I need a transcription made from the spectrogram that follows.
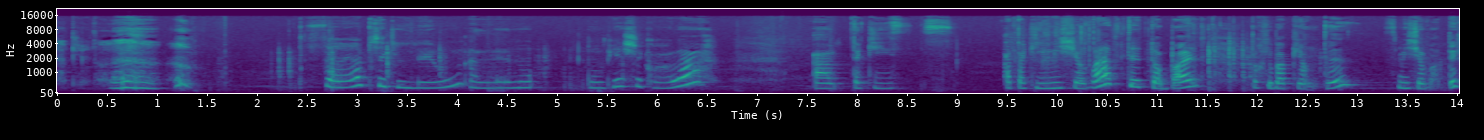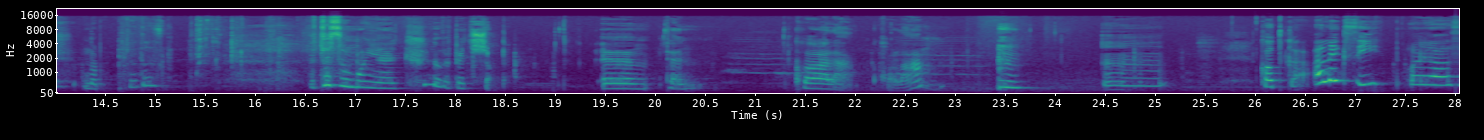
Ja pierdolę. Sera przeklęłam, ale no, tą pierwszy kola, a taki, a taki misiowaty to bar, to chyba piąty z misiowatych. Dobra, no to jest to są moje trzy nowe pet. Ym, ten koala, kola. Ym, kotka Alexi oraz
